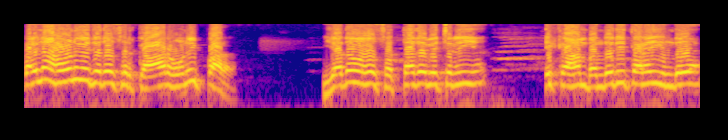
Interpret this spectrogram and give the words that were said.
ਪਹਿਲਾਂ ਹੋਣਗੇ ਜਦੋਂ ਸਰਕਾਰ ਹੋਣੀ, ਪਰ ਜਦੋਂ ਉਹ ਸੱਤਾ ਦੇ ਵਿੱਚ ਨਹੀਂ ਹੈ, ਇੱਕ ਆਮ ਬੰਦੇ ਦੀ ਤਰ੍ਹਾਂ ਹੀ ਹੁੰਦੇ ਆ।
